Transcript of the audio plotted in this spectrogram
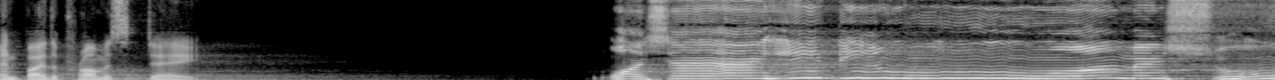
and by the promised day, وشاهد ومشهود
